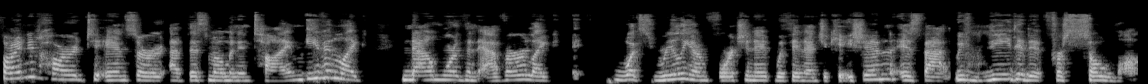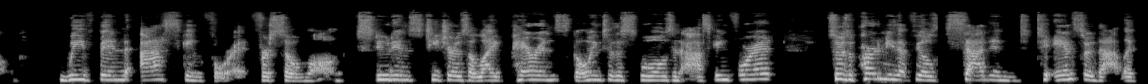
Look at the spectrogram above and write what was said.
find it hard to answer at this moment in time, even like now more than ever. Like what's really unfortunate within education is that we've needed it for so long. We've been asking for it for so long. Students, teachers alike, parents going to the schools and asking for it. So there's a part of me that feels saddened to answer that. Like,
